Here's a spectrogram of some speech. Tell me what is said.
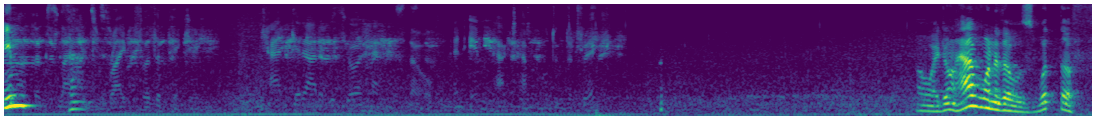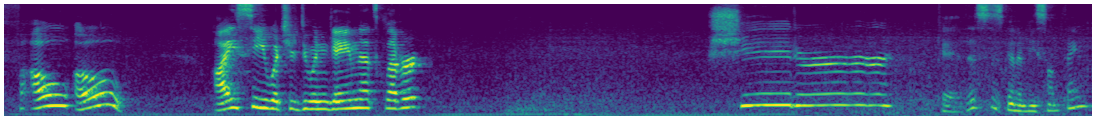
Looks like Impact. it's ripe for the picking. Can't get at it with your hands, though. An impact hammer will do the trick. Oh, I don't have one of those. What the fu- Oh, oh. I see what you're doing, game. That's clever. Shitter. Okay, this is gonna be something.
